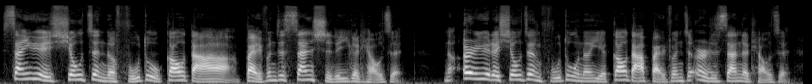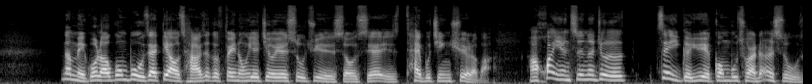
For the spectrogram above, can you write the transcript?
三月修正的幅度高达百分之三十的一个调整，那二月的修正幅度呢也高达百分之二十三的调整。那美国劳工部在调查这个非农业就业数据的时候，实在也是太不精确了吧？好，换言之呢，就是。这个月公布出来的二十五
